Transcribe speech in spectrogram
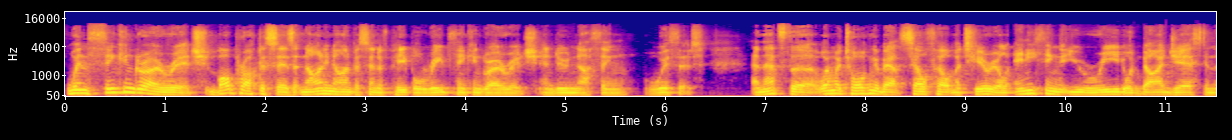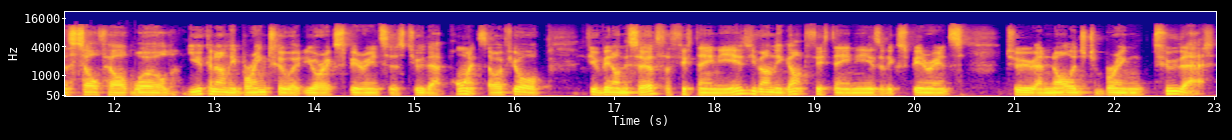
when Think and Grow Rich, Bob Proctor says that 99% of people read Think and Grow Rich and do nothing with it. And that's the, when we're talking about self help material, anything that you read or digest in the self help world, you can only bring to it your experiences to that point. So if you're, if you've been on this earth for 15 years, you've only got 15 years of experience to and knowledge to bring to that.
